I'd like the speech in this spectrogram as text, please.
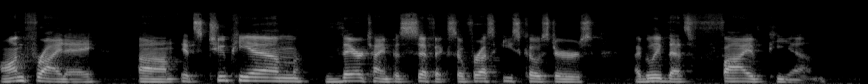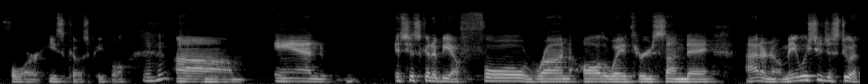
on Friday. Um, it's 2 p.m. their time Pacific. So for us East Coasters, I believe that's 5 p.m. for East Coast people. Mhm. Um, and it's just going to be a full run all the way through Sunday. I don't know. Maybe we should just do a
